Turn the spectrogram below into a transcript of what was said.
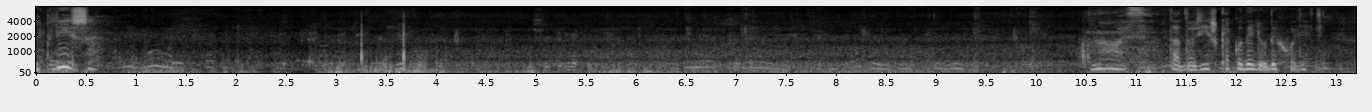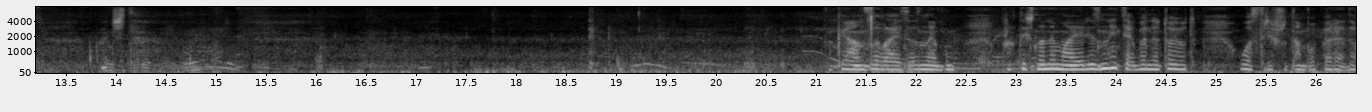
Тепліше. Ну ось та доріжка, куди люди ходять. Бачите? Океан зливається з небом. Практично немає різниці, якби не той от острів, що там попереду.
